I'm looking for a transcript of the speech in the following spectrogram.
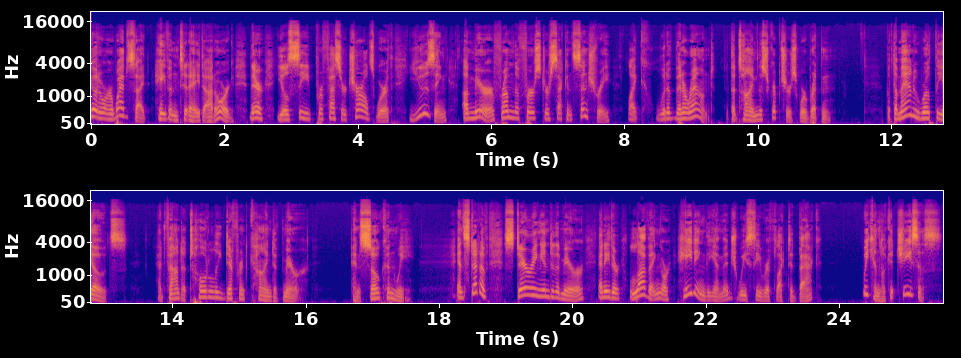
go to our website, haventoday.org. There you'll see Professor Charlesworth using a mirror from the first or second century, like would have been around at the time the scriptures were written. But the man who wrote the Odes had found a totally different kind of mirror. And so can we. Instead of staring into the mirror and either loving or hating the image we see reflected back, we can look at Jesus.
